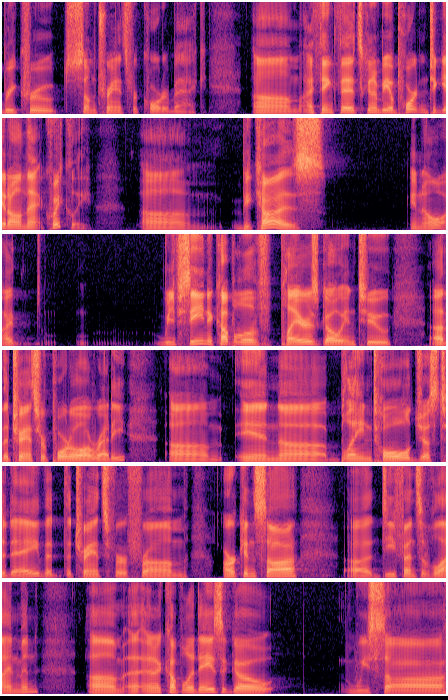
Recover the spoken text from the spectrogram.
recruit some transfer quarterback. Um, I think that it's going to be important to get on that quickly, um, because, you know, I we've seen a couple of players go into uh, the transfer portal already. Um, in uh, Blaine Toll just today, that the transfer from Arkansas, uh, defensive lineman, um, and, a couple of days ago, we saw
